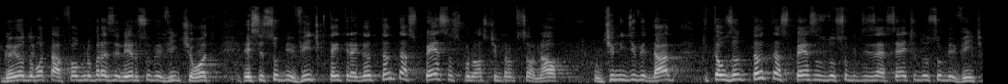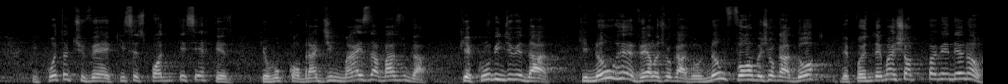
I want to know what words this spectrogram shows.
ganhou do Botafogo no Brasileiro Sub-20 ontem. Esse Sub-20 que está entregando tantas peças para o nosso time profissional, um time endividado que está usando tantas peças do Sub-17 e do Sub-20. Enquanto eu estiver aqui, vocês podem ter certeza que eu vou cobrar demais da base do Galo. Porque clube endividado, que não revela jogador, não forma jogador, depois não tem mais shopping para vender, não.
